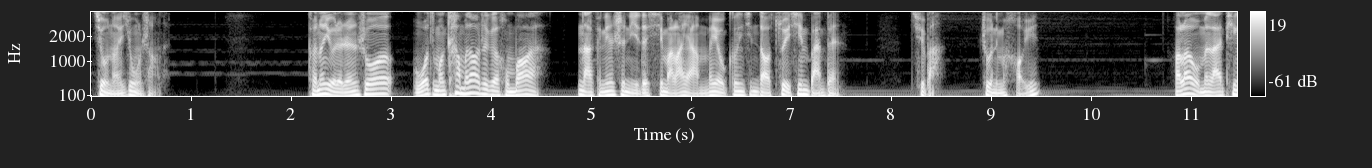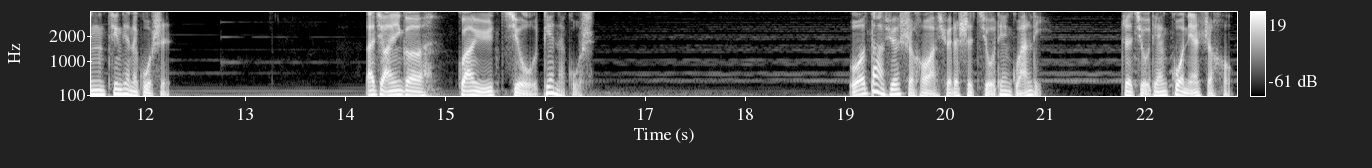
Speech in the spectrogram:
就能用上了。可能有的人说，我怎么看不到这个红包啊？那肯定是你的喜马拉雅没有更新到最新版本。去吧，祝你们好运。好了，我们来听今天的故事，来讲一个关于酒店的故事。我大学时候啊，学的是酒店管理，这酒店过年时候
